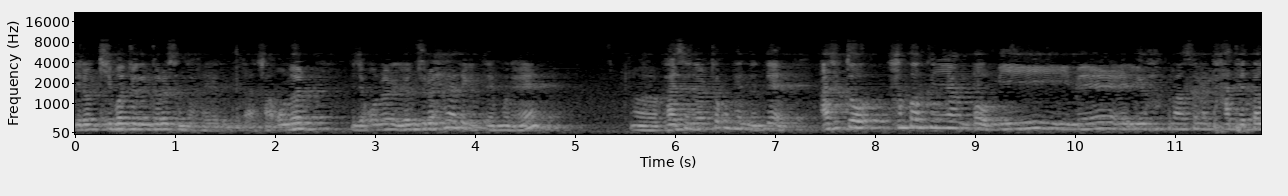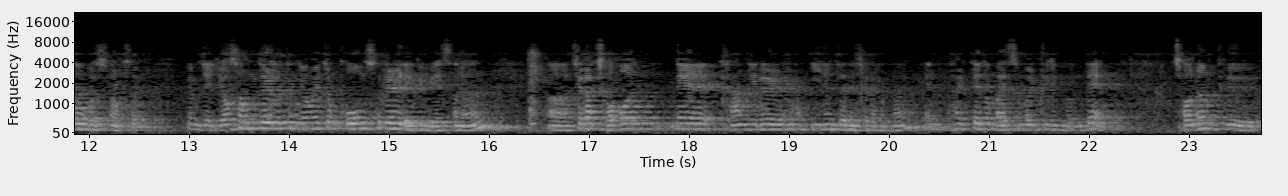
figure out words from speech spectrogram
이런 기본적인 거를 생각해야 됩니다. 자, 오늘 이제 오늘 연주를 해야 되기 때문에 어, 발성을 조금 했는데 아직도 한 번 그냥 뭐 하고 나서는 다 됐다고 볼 수는 없어요. 그럼 이제 여성들 같은 경우에 좀 고음 소리를 내기 위해서는 어, 제가 저번에 강의를 2년 전에 제가 했나요? 할 때도 말씀을 드린 건데 저는 그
